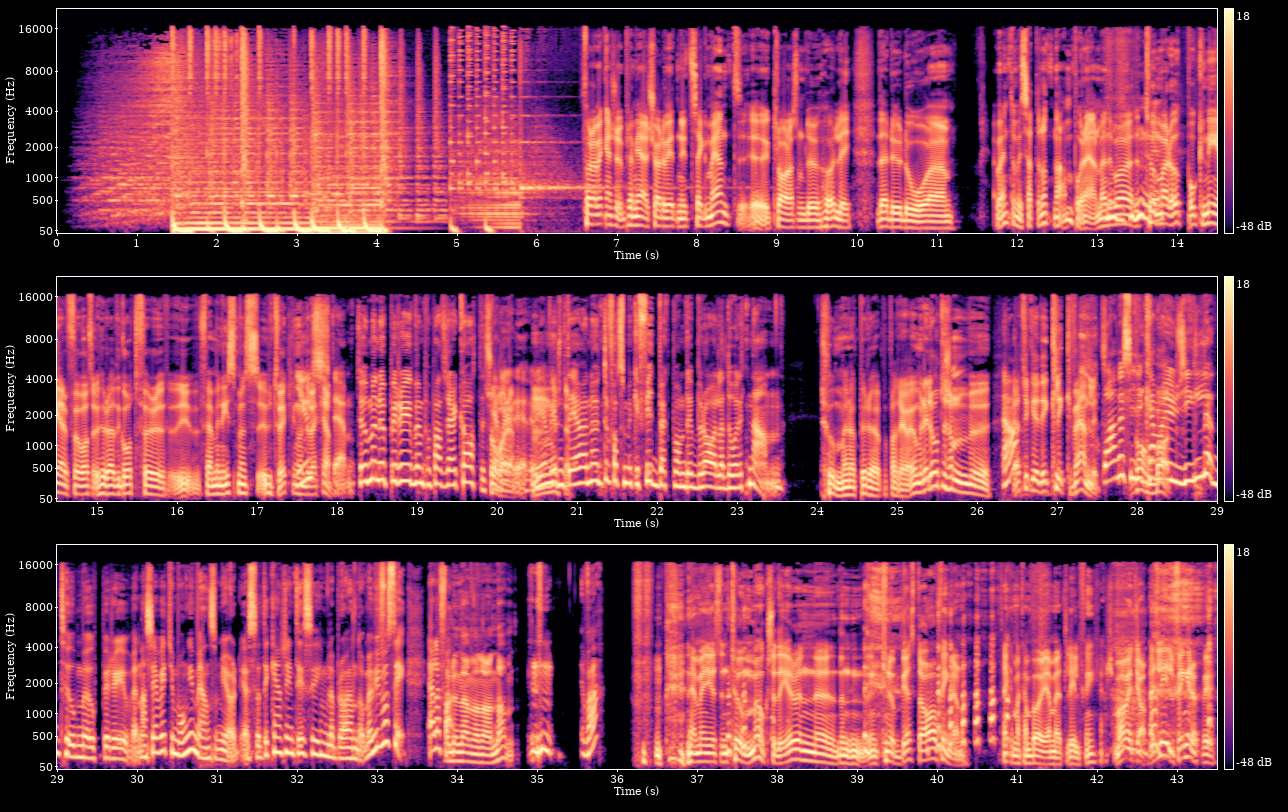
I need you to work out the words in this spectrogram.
Förra veckans premiär körde vi ett nytt segment, eh, Klara, som du höll i, där du då eh, jag vet inte om vi satte något namn på det än, men det var tummar upp och ner för vad, hur det hade gått för eh, feminismens utveckling under Just veckan. det. Tummen upp i ryggen på patriarkatet. Så var det. jag Mm, jag, vet inte, jag har inte fått så mycket feedback på om det är bra eller dåligt namn. Tummen upp i röv på patriarkat. Jo, men det låter som, eh, jag tycker det är klickvänligt. Å andra sidan kan man ju gilla tumme upp i ruven. Alltså jag vet ju många män som gör det, så det kanske inte är så himla bra ändå. Men vi får se. I alla Vill fall. du nämna några namn? Va? Nej, men just en tumme också, det är den, eh, den, den knubbigaste av fingrarna. Jag tänker man kan börja med ett lillfinger kanske. Vad vet jag, ett lillfinger upp i,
